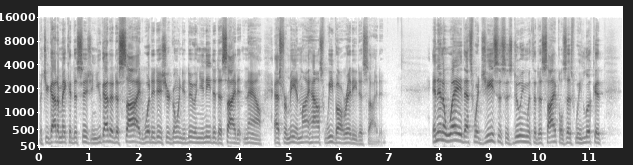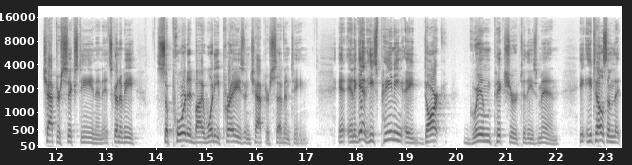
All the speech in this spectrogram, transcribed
But you got to make a decision. You got to decide what it is you're going to do, and you need to decide it now. As for me and my house, we've already decided. And in a way, that's what Jesus is doing with the disciples as we look at chapter 16, and it's going to be supported by what he prays in chapter 17. And, again, he's painting a dark, grim picture to these men. He, he tells them that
